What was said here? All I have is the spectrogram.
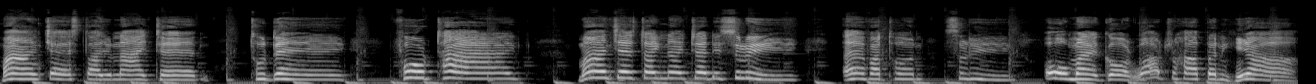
Manchester United today full time. Manchester United is three, Everton three. Oh my God, what happened here?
